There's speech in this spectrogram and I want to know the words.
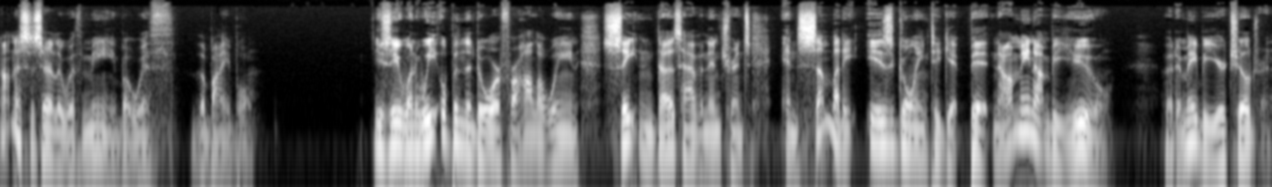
not necessarily with me, but with the Bible. You see, when we open the door for Halloween, Satan does have an entrance, and somebody is going to get bit. Now, it may not be you, but it may be your children.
